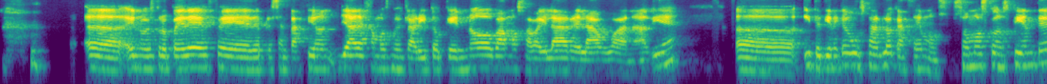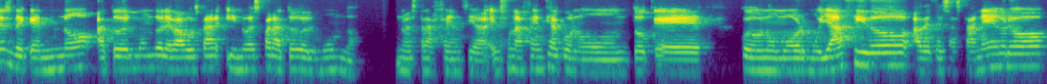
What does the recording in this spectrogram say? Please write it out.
Eh, en nuestro PDF de presentación ya dejamos muy clarito que no vamos a bailar el agua a nadie. Eh, y te tiene que gustar lo que hacemos. Somos conscientes de que no a todo el mundo le va a gustar y no es para todo el mundo nuestra agencia. Es una agencia con un toque, con un humor muy ácido, a veces hasta negro,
